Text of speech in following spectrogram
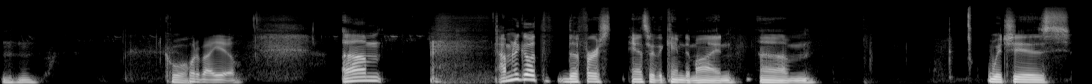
hmm Cool. What about you? Um, I'm gonna go with the first answer that came to mind, um, which is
